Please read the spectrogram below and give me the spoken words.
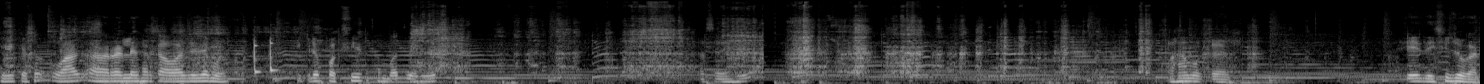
हे कसं वाघ रडल्यासारखा आवाज येल्यामुळे इकडे पक्षी थांबत नाही असं हे. पहा मग हे देशी जुगाड.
